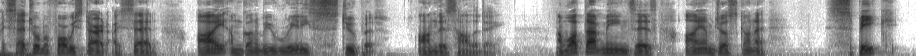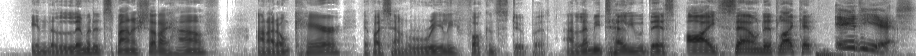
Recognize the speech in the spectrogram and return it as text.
I said to her before we start, I said, I am going to be really stupid on this holiday. And what that means is I am just going to speak in the limited Spanish that I have. And I don't care if I sound really fucking stupid. And let me tell you this I sounded like an idiot.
